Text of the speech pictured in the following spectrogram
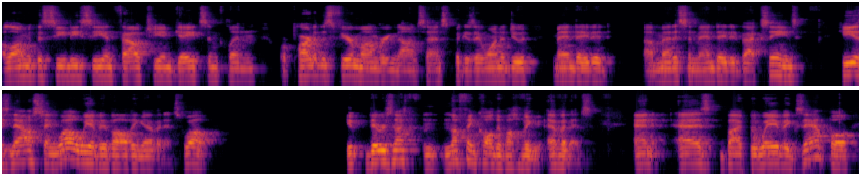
along with the CDC and Fauci and Gates and Clinton, were part of this fear mongering nonsense because they want to do mandated uh, medicine, mandated vaccines. He is now saying, well, we have evolving evidence. Well, there is not, nothing called evolving evidence. And as by way of example,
